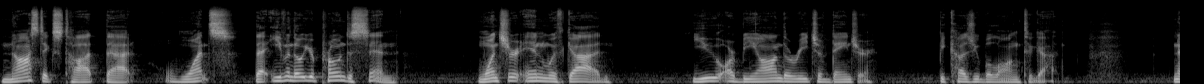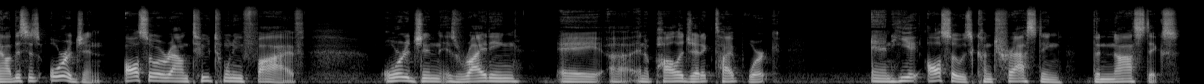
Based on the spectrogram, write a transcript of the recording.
Gnostics taught that once that even though you're prone to sin, once you're in with God, you are beyond the reach of danger because you belong to God. Now, this is Origen, also around 225. Origen is writing a uh, an apologetic type work, and he also is contrasting the Gnostics'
